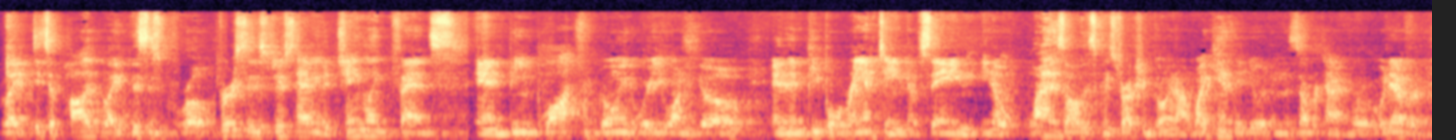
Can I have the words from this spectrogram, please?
Like it's a positive, like this is growth versus just having a chain link fence and being blocked from going to where you want to go and then people ranting of saying, you know, why is all this construction going on? Why can't they do it in the summertime or whatever?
